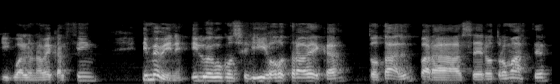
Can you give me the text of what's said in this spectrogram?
igual una beca al fin. Y me vine. Y luego conseguí otra beca total para hacer otro máster.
